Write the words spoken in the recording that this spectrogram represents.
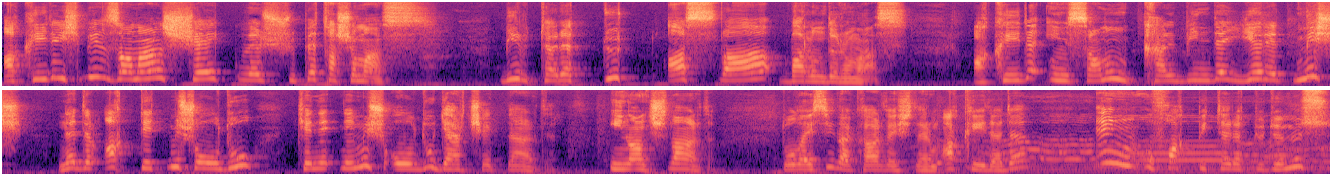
Akide hiçbir zaman şek ve şüphe taşımaz. Bir tereddüt asla barındırmaz. Akide insanın kalbinde yer etmiş, nedir? Akdetmiş olduğu, kenetlemiş olduğu gerçeklerdir. İnançlardır. Dolayısıyla kardeşlerim akidede en ufak bir tereddüdümüz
